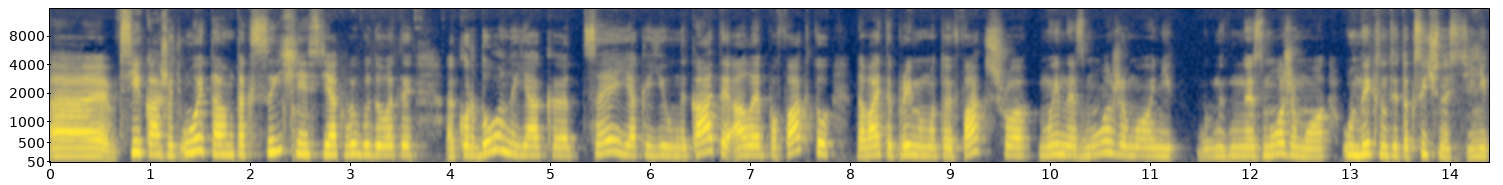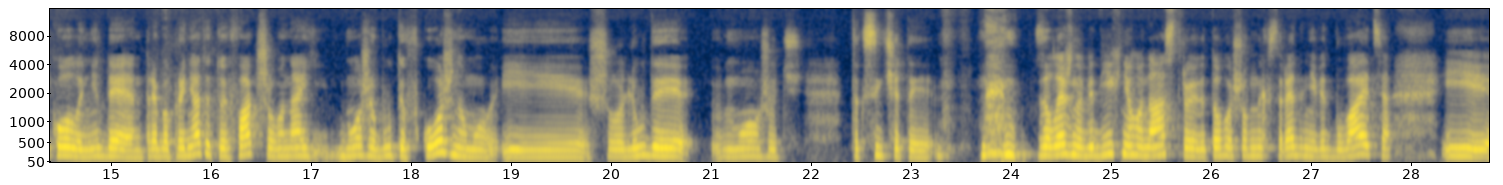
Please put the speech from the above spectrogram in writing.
Е, всі кажуть, ой, там токсичність, як вибудувати е, кордони, як е, це, як її уникати. Але по факту давайте приймемо той факт, що ми не зможемо ні. Не зможемо уникнути токсичності ніколи ніде. Треба прийняти той факт, що вона може бути в кожному, і що люди можуть токсичити залежно від їхнього настрою, від того, що в них всередині відбувається. І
